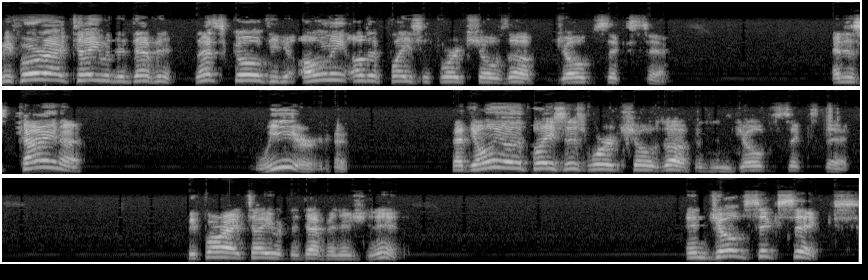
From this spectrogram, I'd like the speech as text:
before I tell you what the definition, let's go to the only other places where it shows up, Job 6 6. And it's kind of weird that the only other place this word shows up is in Job 6 6. Before I tell you what the definition is. In Job 6 6,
